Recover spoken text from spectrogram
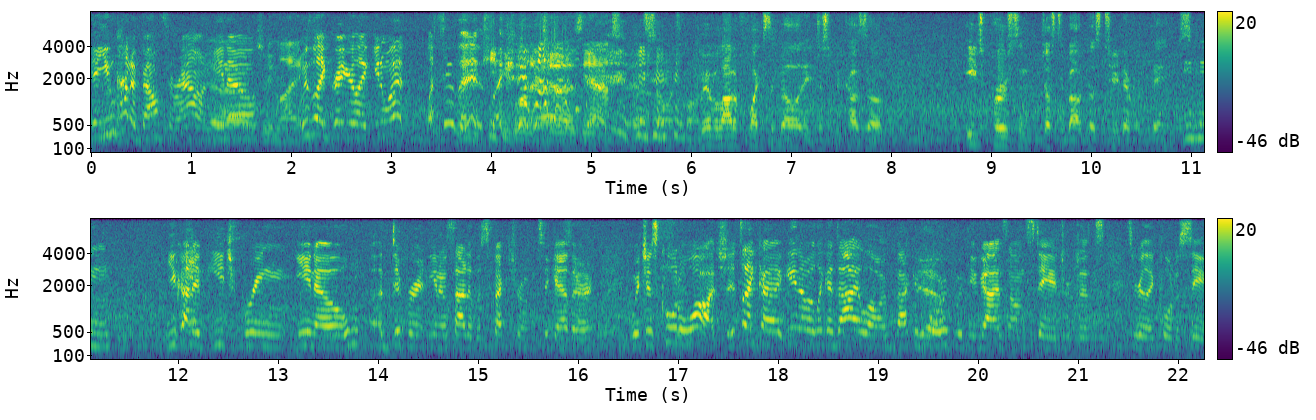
Yeah, you can kind of bounce around. you know. we like. It was like great. You're like, you know what? Let's do this. Keep like, people on their toes. Yeah. It's so much fun. We have a lot of flexibility just because of each person just about does two different things. so. Mm-hmm. You kind of each bring, you know, a different, you know, side of the spectrum together, which is cool to watch. It's like a, you know, like a dialogue back and Yeah. forth with you guys on stage, which is it's really cool to see.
